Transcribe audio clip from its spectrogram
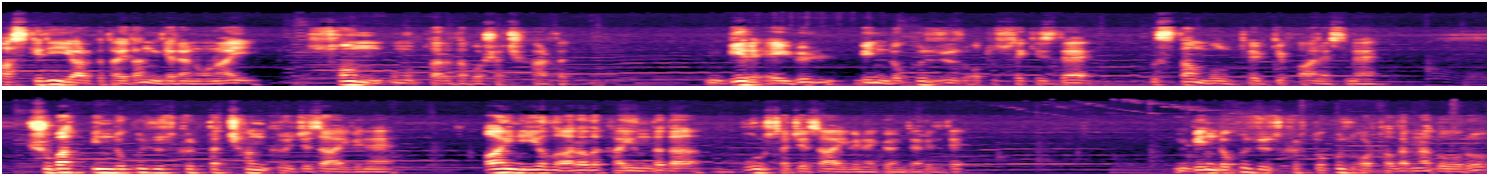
askeri yargıtaydan gelen onay son umutları da boşa çıkardı. 1 Eylül 1938'de İstanbul Tevkifhanesi'ne, Şubat 1940'da Çankırı cezaevine, aynı yıl Aralık ayında da Bursa cezaevine gönderildi. 1949 ortalarına doğru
